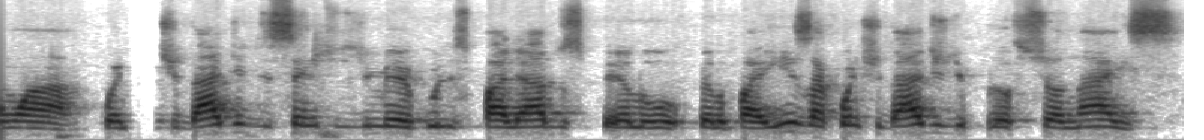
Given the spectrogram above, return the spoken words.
a quantidade de centros de mergulho espalhados pelo, pelo país, a quantidade de profissionais,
